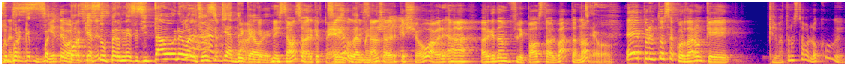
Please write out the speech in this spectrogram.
Unas porque siete porque súper necesitaba una evaluación psiquiátrica, güey. Necesitaban saber qué Sí, pedo, güey. totalmente. necesitaban saber qué show. A ver, ah, a ver qué tan flipado estaba el vato, ¿no? Sí, eh, pero entonces acordaron que, que el vato no estaba loco, güey.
